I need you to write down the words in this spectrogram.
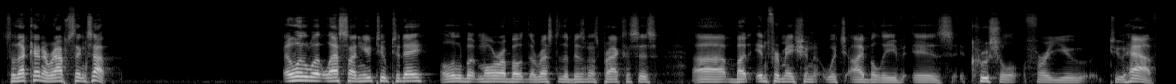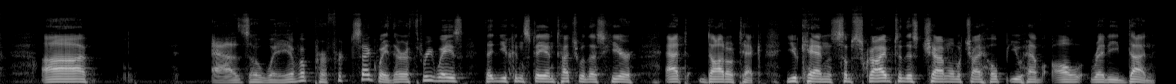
So that kind of wraps things up. A little bit less on YouTube today, a little bit more about the rest of the business practices, uh, but information which I believe is crucial for you to have. Uh, as a way of a perfect segue. There are three ways that you can stay in touch with us here at Dottotech. You can subscribe to this channel, which I hope you have already done.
